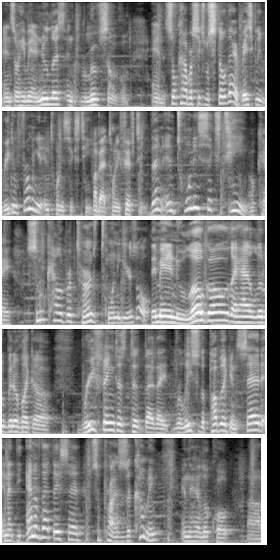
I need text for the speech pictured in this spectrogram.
And so he made a new list and removed some of them. And Soul Calibur 6 was still there, basically reconfirming it in 2016. My bad, 2015. Then in 2016, okay, Soul Calibur turned 20 years old. They made a new logo, they had a little bit of like a briefing to, to, that they released to the public and said, and at the end of that they said surprises are coming, and they had a little quote, uh,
